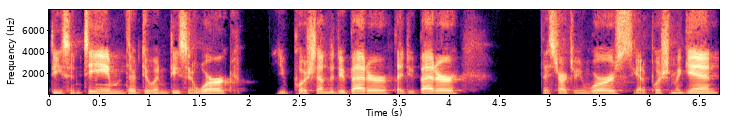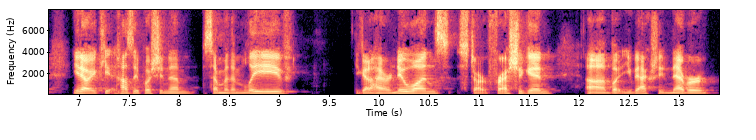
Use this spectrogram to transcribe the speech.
decent team, they're doing decent work, you push them to do better, they do better. They start doing worse. You got to push them again. You know, you're constantly pushing them. Some of them leave. You got to hire new ones, start fresh again. Uh, but you've actually never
